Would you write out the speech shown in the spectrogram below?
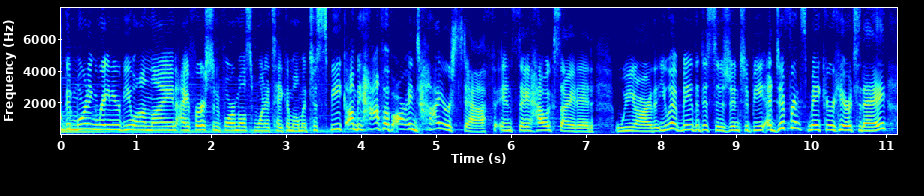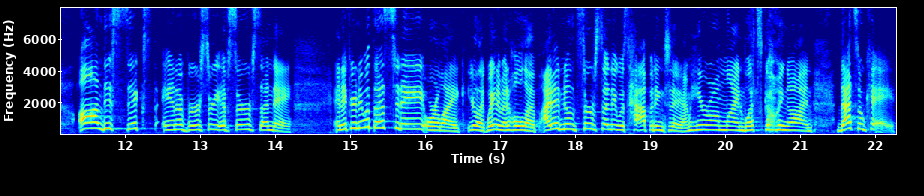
good morning, Rainier View Online. I first and foremost want to take a moment to speak on behalf of our entire staff and say how excited we are that you have made the decision to be a difference maker here today on the sixth anniversary of Serve Sunday. And if you're new with us today, or like, you're like, wait a minute, hold up, I didn't know that Serve Sunday was happening today. I'm here online, what's going on? That's okay.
